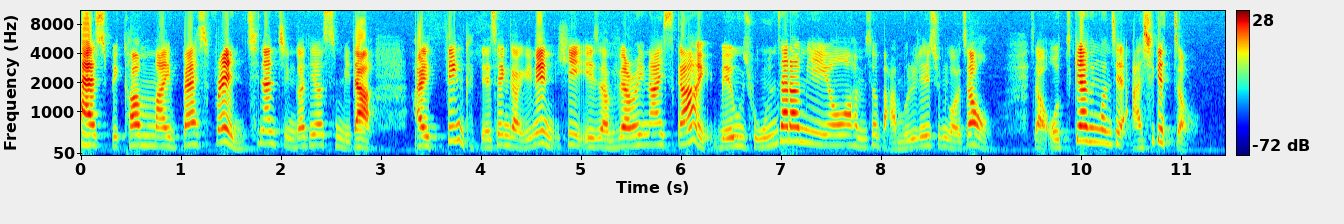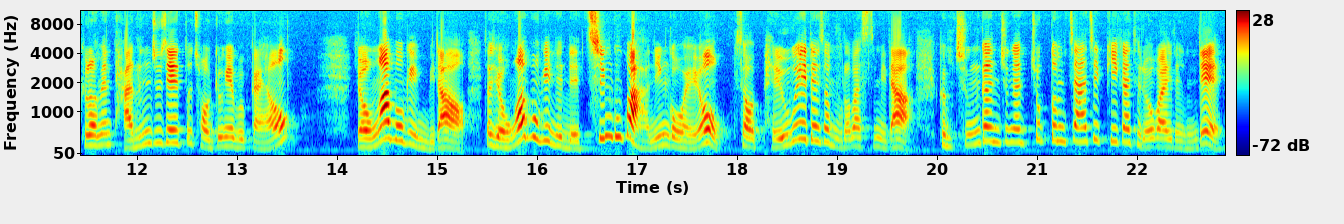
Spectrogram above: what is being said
has become my best friend 친한 친구가 되었습니다. I think 내 생각에는 he is a very nice guy 매우 좋은 사람이에요 하면서 마무리를 해준 거죠. 자 어떻게 하는 건지 아시겠죠? 그러면 다른 주제에 또 적용해 볼까요? 영화 보기입니다. 자, 영화 보기는 내 친구가 아닌 거예요. 그래서 배우에 대해서 물어봤습니다. 그럼 중간중간 조금 짜집기가 들어가야 되는데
